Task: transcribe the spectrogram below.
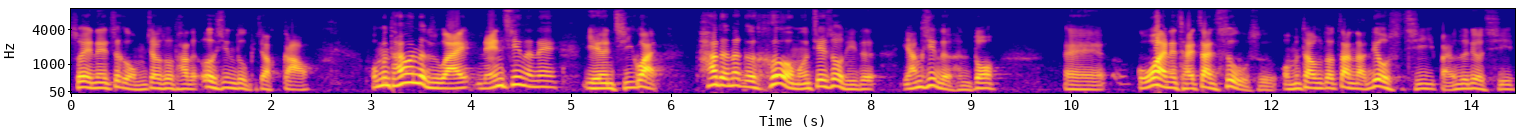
所以呢，这个我们叫做它的恶性度比较高。我们台湾的乳癌年轻人呢也很奇怪，它的那个荷尔蒙接受体的阳性的很多，哎。国外呢才占四五十，我们差不多占到六十七，百分之六七，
